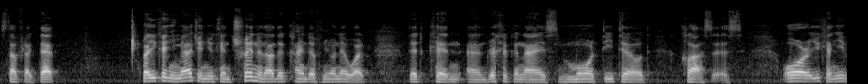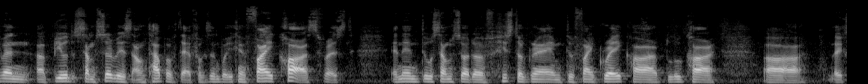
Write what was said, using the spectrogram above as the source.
stuff like that. But you can imagine you can train another kind of neural network that can uh, recognize more detailed classes. Or you can even uh, build some service on top of that. For example, you can find cars first and then do some sort of histogram to find gray car, blue car, uh, like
